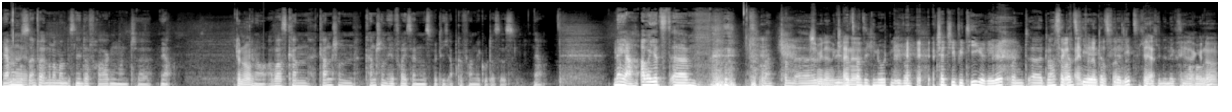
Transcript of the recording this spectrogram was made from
Ja, man Naja. muss es einfach immer noch mal ein bisschen hinterfragen und äh, ja, genau. genau. Aber es kann, kann, schon, kann schon hilfreich sein und es ist wirklich abgefahren, wie gut das ist. Ja. Naja, aber jetzt ähm, schon, äh, Schon wieder eine über kleine- 20 Minuten über ChatGPT geredet und äh, du hast ja ganz viel, ganz viel erlebt sicherlich Ja. in der nächsten Ja, Woche, genau. oder?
